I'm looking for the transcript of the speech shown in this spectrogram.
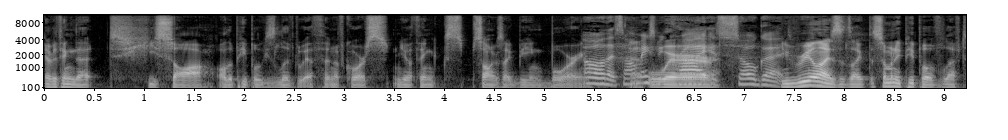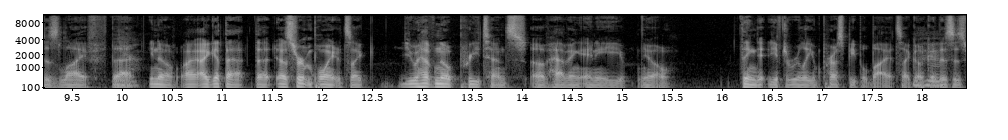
everything that he saw, all the people he's lived with, and of course, you know, things songs like "Being Boring." Oh, that song makes me cry. It's so good. You realize it's like so many people have left his life that Yeah. you know. I, I get that. That at a certain point, it's like you have no pretense of having any you know thing that you have to really impress people by. It's like okay, Mhm. this is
